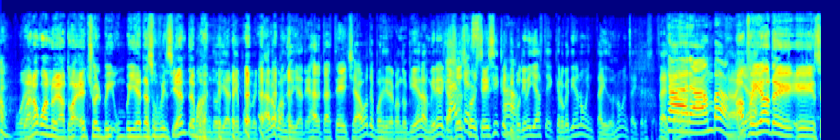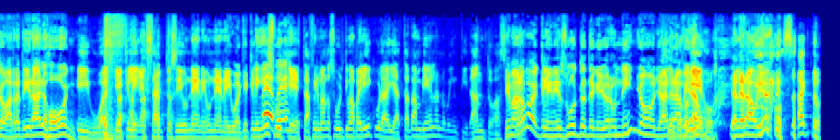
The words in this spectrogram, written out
cine. Bueno, cuando ya tú has hecho el bi- un billete suficiente, pues. Cuando ya te puedes, claro, cuando ya te hartaste de chavo, te puedes tirar cuando quieras. Mira, el caso de que Scorsese, sí. que el Ajá. tipo tiene ya, este- creo que tiene 92, 93. O sea, está- Caramba. está Ah, ya fíjate, eh, se va a retirar el joven. Igual que Clint, exacto, sí, un nene, un nene. Igual que Clint Bebé. Eastwood, que está filmando su última película y ya está también en los noventa y tantos. Así Sí, mano, que- porque Clint Eastwood, desde que yo era un niño, ya él era fue viejo. viejo. Ya él era viejo. Exacto.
